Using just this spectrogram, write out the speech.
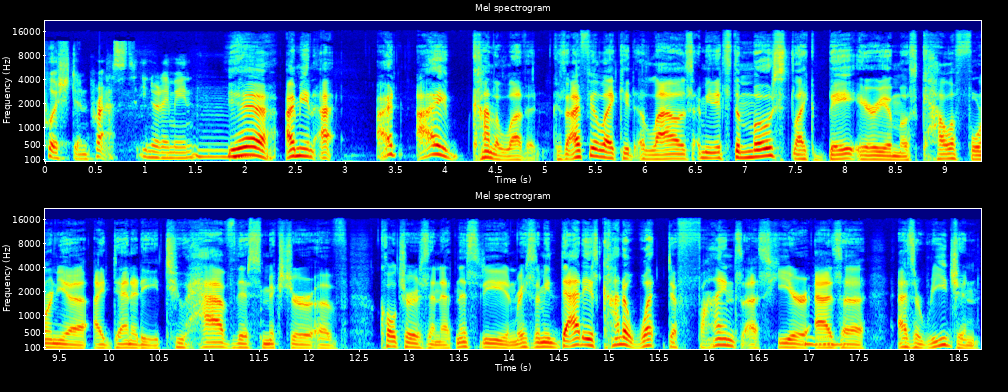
pushed and pressed. You know what I mean? Yeah, I mean, I I I kind of love it because I feel like it allows. I mean, it's the most like Bay Area, most California identity to have this mixture of cultures and ethnicity and races. I mean, that is kind of what defines us here mm-hmm. as a as a region.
